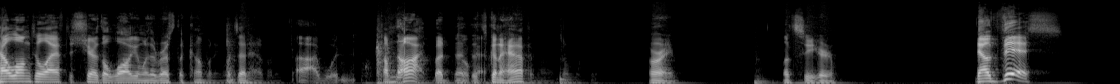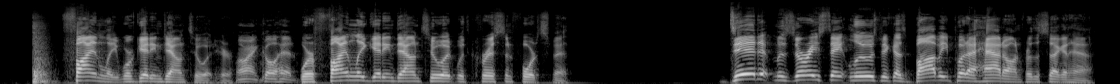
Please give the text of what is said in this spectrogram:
How long till I have to share the login with the rest of the company? When's that happening? Uh, I wouldn't. I'm not, but Okay. it's going to happen. All right. Let's see here. Now this finally we're getting down to it here. All right, go ahead. We're finally getting down to it with Chris and Fort Smith. Did Missouri State lose because Bobby put a hat on for the second half?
